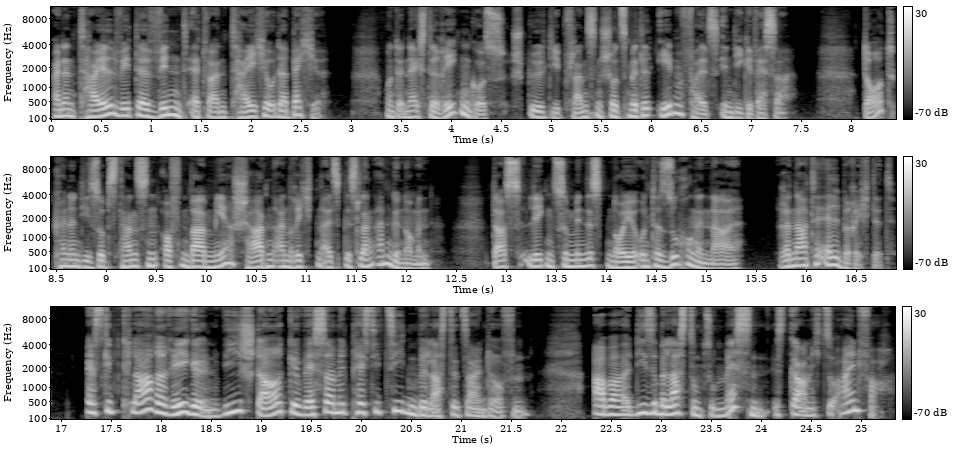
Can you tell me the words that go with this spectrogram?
Einen Teil weht der Wind etwa in Teiche oder Bäche. Und der nächste Regenguss spült die Pflanzenschutzmittel ebenfalls in die Gewässer. Dort können die Substanzen offenbar mehr Schaden anrichten als bislang angenommen. Das legen zumindest neue Untersuchungen nahe. Renate L. berichtet. Es gibt klare Regeln, wie stark Gewässer mit Pestiziden belastet sein dürfen. Aber diese Belastung zu messen ist gar nicht so einfach.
